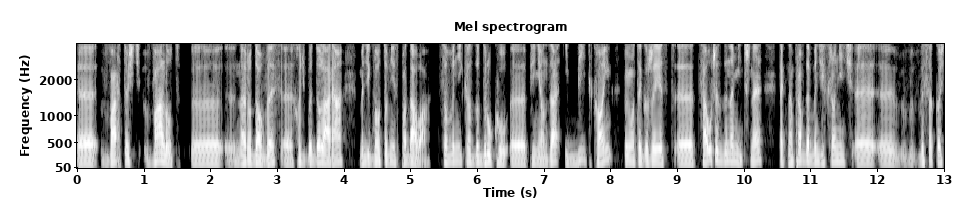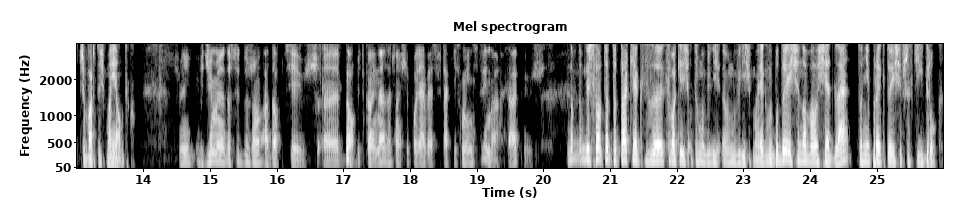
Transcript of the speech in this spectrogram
e, wartość walut e, narodowych, choćby dolara, będzie gwałtownie spadała, co wynika z dodruku pieniądza i Bitcoin, pomimo tego, że jest cały czas dynamiczny, tak naprawdę będzie chronić wysokość czy wartość majątku. Czyli widzimy dosyć dużą adopcję już No. Bitcoina, zaczyna się pojawiać w takich mainstreamach, tak? Już No wiesz co, to, to tak jak z, chyba kiedyś o tym mówili, mówiliśmy, jak wybuduje się nowe osiedle, to nie projektuje się wszystkich dróg.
